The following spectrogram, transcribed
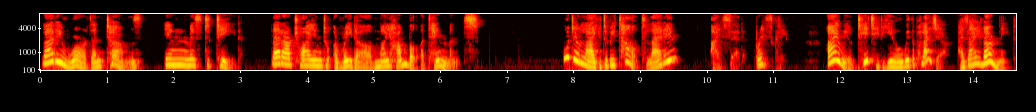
Latin words and terms, in Mr. Tidd, that are trying to rid of my humble attainments." "Would you like to be taught Latin?" I said, briskly. "I will teach it you with pleasure as I learn it."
